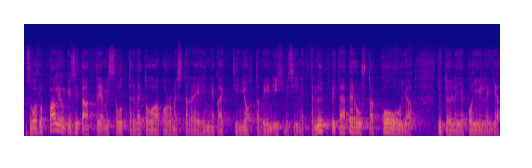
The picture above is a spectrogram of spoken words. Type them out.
Tuossa voisi olla paljonkin sitaatteja, missä Luther vetoaa pormestareihin ja kaikkiin johtaviin ihmisiin, että nyt pitää perustaa kouluja tytöille ja pojille ja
